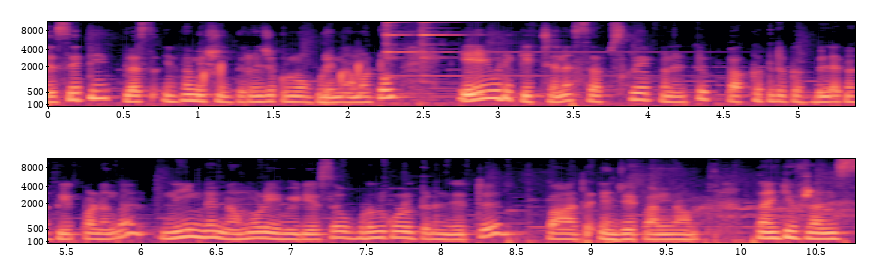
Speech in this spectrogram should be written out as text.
ரெசிபி ப்ளஸ் இன்ஃபர்மேஷன் தெரிஞ்சுக்கணும் அப்படின்னா மட்டும் ஏவிடி கிச்சனை சப்ஸ்கிரைப் பண்ணிவிட்டு பக்கத்தில் இருக்க பில்லைக்கன் கிளிக் பண்ணுங்கள் நீங்கள் நம்மளுடைய வீடியோஸை உடனுக்குடன் தெரிஞ்சுட்டு பார்த்து என்ஜாய் பண்ணலாம். தேங்க்யூ ஃப்ரெண்ட்ஸ்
